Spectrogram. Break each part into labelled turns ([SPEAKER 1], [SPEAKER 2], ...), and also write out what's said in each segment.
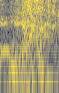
[SPEAKER 1] Ugh!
